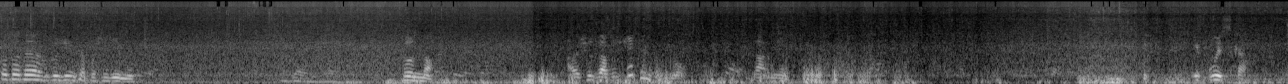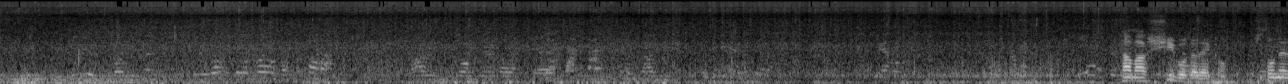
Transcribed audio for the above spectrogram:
To to teraz godzinkę posiedzimy. Trudno. Ale się od razu ciepło zrobiło. Dla mnie. I błyska. Tam masz siwo daleko, w stronę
